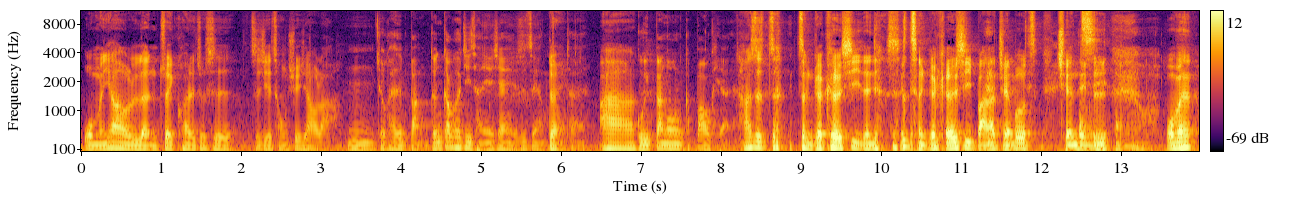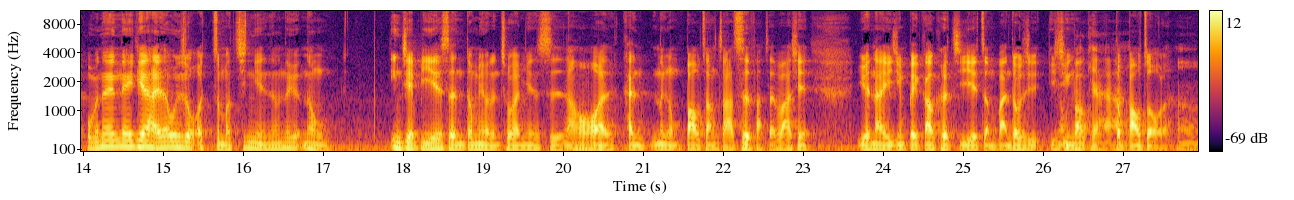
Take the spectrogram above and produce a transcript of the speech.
我们要人最快的就是直接从学校啦，嗯，就开始绑，跟高科技产业现在也是这样状态，对啊，故意办公包起来，他是整整个科系，人家是整个科系把它全部 全吃，我们我们那那一天还在问说，哦，怎么今年的那个那种。应届毕业生都没有人出来面试，然后后来看那种报章杂志，发才发现，原来已经被高科技业整班都是已经包起来啊，都包走了。嗯，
